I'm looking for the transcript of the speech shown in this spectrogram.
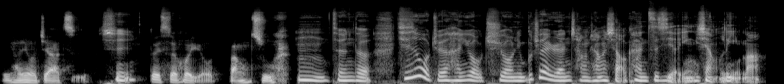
你很有价值，是对社会有帮助。嗯，真的，其实我觉得很有趣哦。你不觉得人常常小看自己的影响力吗？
